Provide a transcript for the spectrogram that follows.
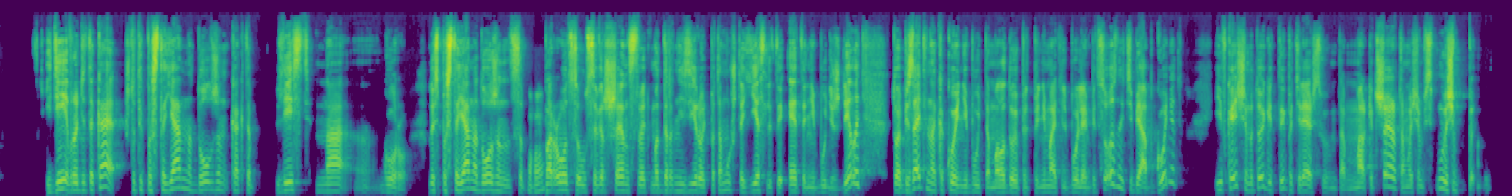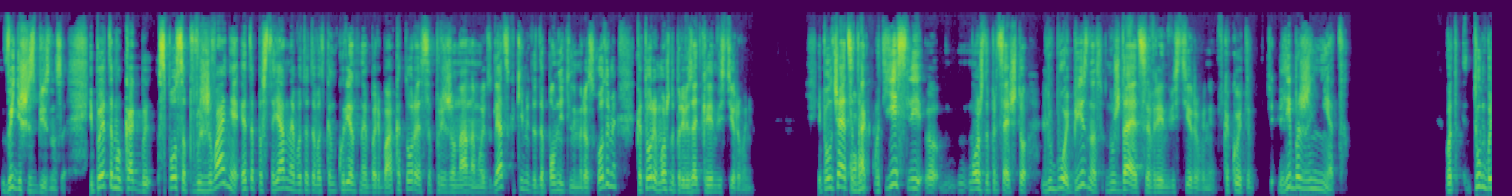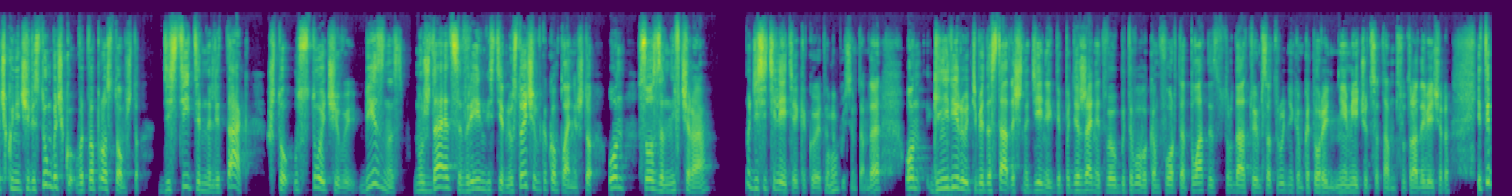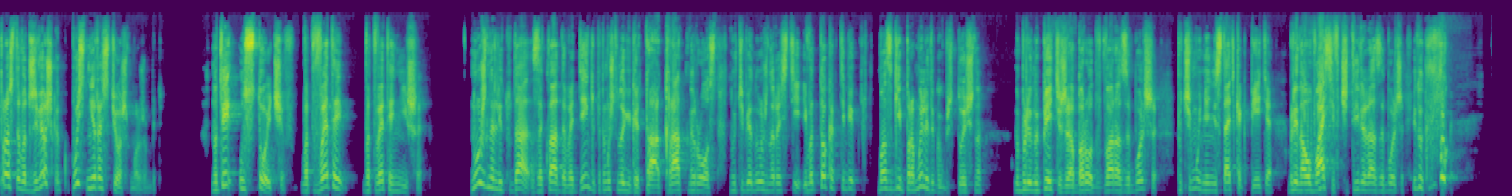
идея вроде такая, что ты постоянно должен как-то лезть на э, гору, то есть постоянно должен uh-huh. бороться, усовершенствовать, модернизировать, потому что если ты это не будешь делать, то обязательно какой-нибудь там молодой предприниматель более амбициозный тебя обгонит, и в конечном итоге ты потеряешь свой там market share, там, в общем, ну, в общем, выйдешь из бизнеса. И поэтому как бы способ выживания – это постоянная вот эта вот конкурентная борьба, которая сопряжена, на мой взгляд, с какими-то дополнительными расходами, которые можно привязать к реинвестированию. И получается uh-huh. так, вот если э, можно представить, что любой бизнес нуждается в реинвестировании в какой-то, либо же нет. Вот тумбочку не через тумбочку, вот вопрос в том, что действительно ли так, что устойчивый бизнес нуждается в реинвестировании. Устойчивый в каком плане? Что он создан не вчера, ну, десятилетие какое-то, uh-huh. допустим, там, да, он генерирует тебе достаточно денег для поддержания твоего бытового комфорта, платы труда твоим сотрудникам, которые не мечутся там с утра до вечера. И ты просто вот живешь, как, пусть не растешь, может быть, но ты устойчив вот в этой, вот в этой нише. Нужно ли туда закладывать деньги, потому что многие говорят, так, кратный рост, ну тебе нужно расти. И вот то, как тебе мозги промыли, ты говоришь, точно, ну блин, ну Пети же оборот в два раза больше – Почему мне не стать как Петя? Блин, а у Васи в четыре раза больше. И тут, фук,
